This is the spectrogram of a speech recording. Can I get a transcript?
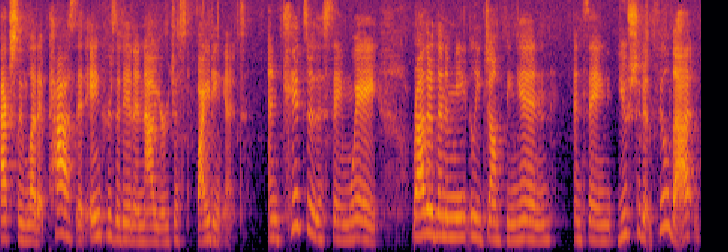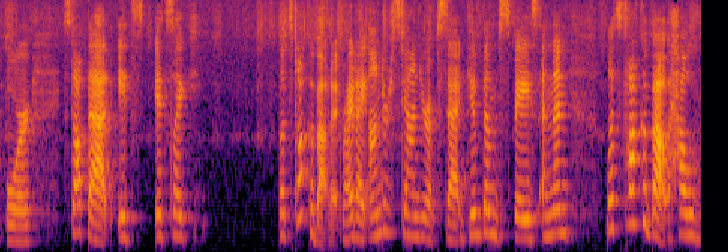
actually let it pass, it anchors it in and now you're just fighting it. And kids are the same way. Rather than immediately jumping in and saying, you shouldn't feel that or stop that, it's it's like let's talk about it, right? I understand you're upset. Give them space and then let's talk about how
